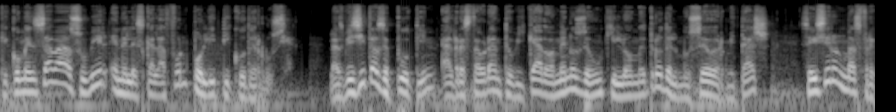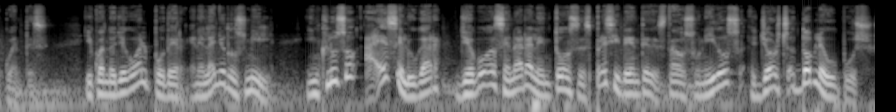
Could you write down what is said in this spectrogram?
que comenzaba a subir en el escalafón político de Rusia. Las visitas de Putin al restaurante ubicado a menos de un kilómetro del Museo Hermitage se hicieron más frecuentes, y cuando llegó al poder en el año 2000, incluso a ese lugar llevó a cenar al entonces presidente de Estados Unidos, George W. Bush.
